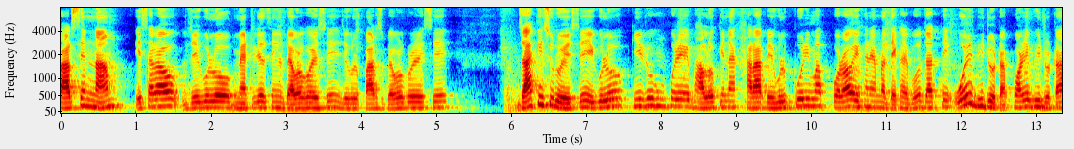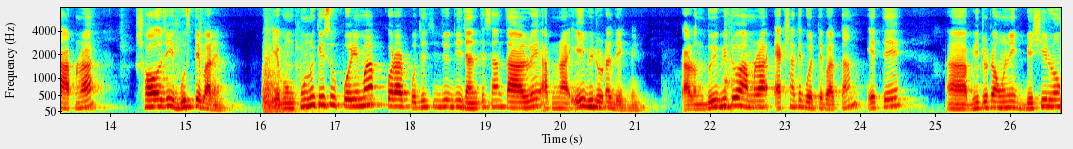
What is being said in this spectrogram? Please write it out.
পার্সের নাম, এছাড়াও যেগুলো ম্যাটেরিয়াল সিঙ্গেল ব্যবহার করেছে, যেগুলো পার্টস ব্যবহার করেছে, যা কিছু রয়েছে, এগুলো কীরকম করে ভালো কিনা খারাপ, এগুলো পরিমাপ করাও এখানে আমরা দেখাবো যাতে ওই ভিডিওটা, পরের ভিডিওটা আপনারা সহজেই বুঝতে পারেন। এবং কোনো কিছু পরিমাপ করার পদ্ধতি যদি জানতে চান, তাহলে আপনারা এই ভিডিওটা দেখবেন। কারণ দুই ভিডিও আমরা একসাথে করতে পারতাম। এতে ভিডিওটা অনেক বেশি লং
